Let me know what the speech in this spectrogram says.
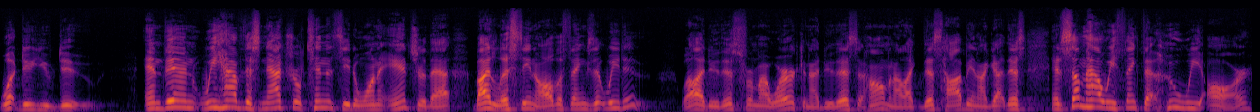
What do you do? And then we have this natural tendency to want to answer that by listing all the things that we do. Well, I do this for my work, and I do this at home, and I like this hobby, and I got this. And somehow we think that who we are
